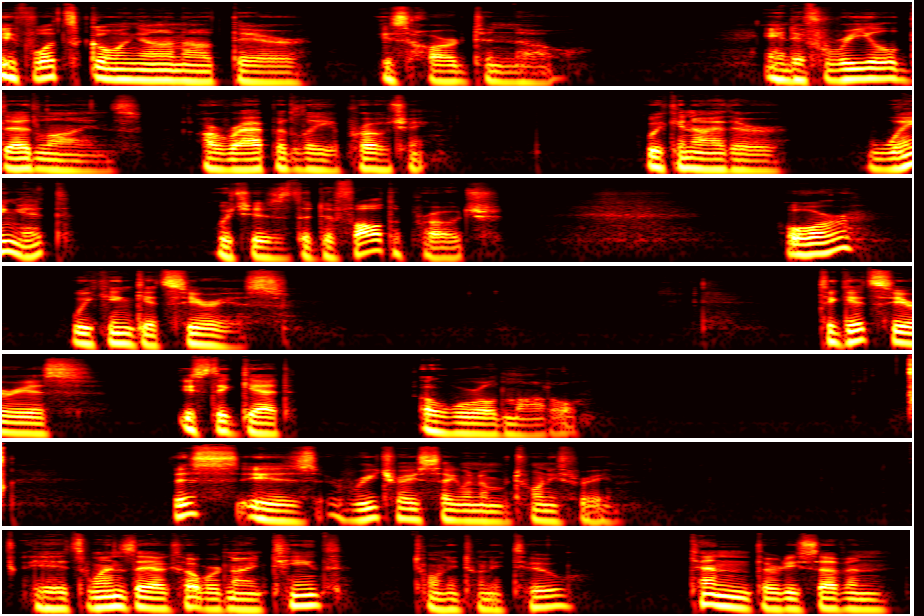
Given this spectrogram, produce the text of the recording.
if what's going on out there is hard to know, and if real deadlines are rapidly approaching, we can either wing it, which is the default approach, or we can get serious. To get serious is to get a world model. This is Retraice segment number 23. It's Wednesday, October 19th, 2022, 10:37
